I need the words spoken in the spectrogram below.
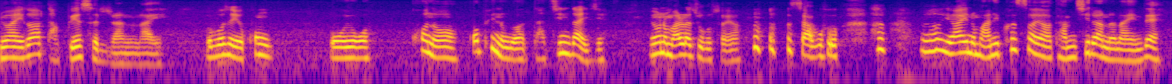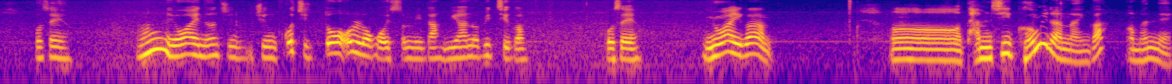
이 아이가 닭배설이라는 아이. 요 보세요. 콩, 요, 요거, 코너, 꽃 피는 거다 진다, 이제. 요거는 말라 죽었어요. 어, 이 아이는 많이 컸어요. 담시라는 아이인데. 보세요. 어, 이 아이는 지금, 꽃이 또 올라오고 있습니다. 미아노비 지금. 보세요. 이 아이가, 어, 담시검이라는 아이인가? 아, 맞네.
